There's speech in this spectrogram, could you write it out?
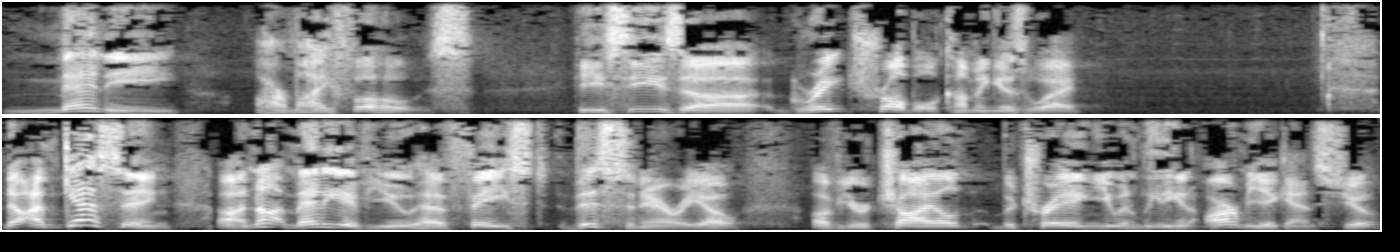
many are my foes? He sees uh, great trouble coming his way. Now I'm guessing uh, not many of you have faced this scenario of your child betraying you and leading an army against you.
